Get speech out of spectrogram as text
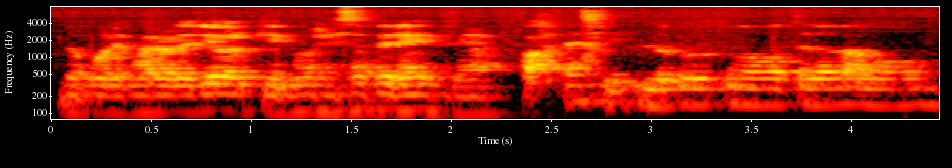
dopo le parole di Orchi vorrei sapere che fine ha fatto. Eh sì, dopo l'ultima volta l'avevamo...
